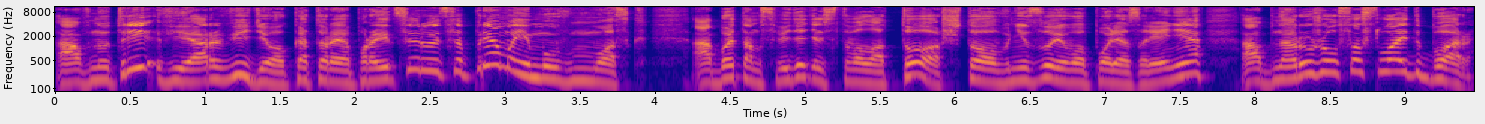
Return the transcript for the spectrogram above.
а внутри VR-видео, которое проецируется прямо ему в мозг. Об этом свидетельствовало то, что внизу его поля зрения обнаружился слайд-бар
